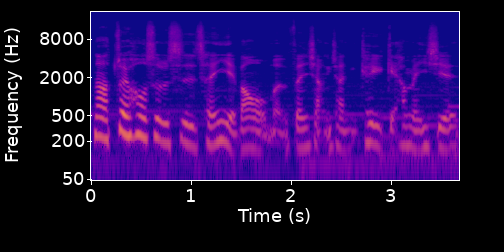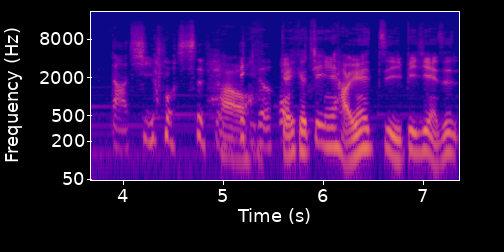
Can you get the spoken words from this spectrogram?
那最后是不是陈毅也帮我们分享一下？你可以给他们一些打气或是鼓励的话，给一个建议好，因为自己毕竟也是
